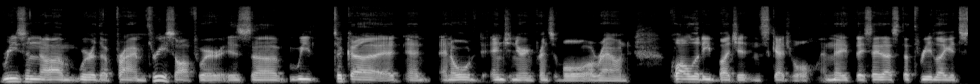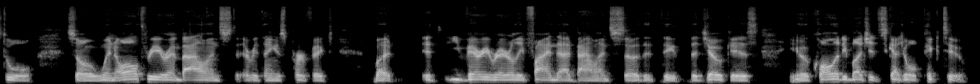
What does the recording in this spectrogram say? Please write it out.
reason um, we're the Prime Three software is uh, we took a, a, an old engineering principle around quality, budget, and schedule, and they they say that's the three legged stool. So when all three are imbalanced, everything is perfect. But it, you very rarely find that balance. So the, the, the joke is, you know, quality, budget, schedule, pick two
